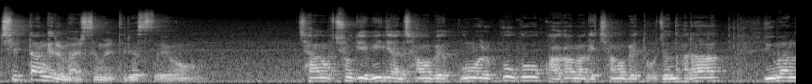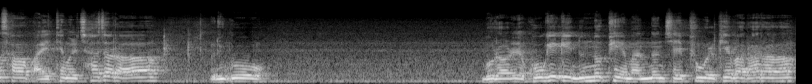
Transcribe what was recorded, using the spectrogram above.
7단계를 말씀을 드렸어요. 창업 초기에 위대한 창업의 꿈을 꾸고 과감하게 창업에 도전하라. 유망 사업 아이템을 찾아라. 그리고 뭐라 그래요? 고객의 눈높이에 맞는 제품을 개발하라.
